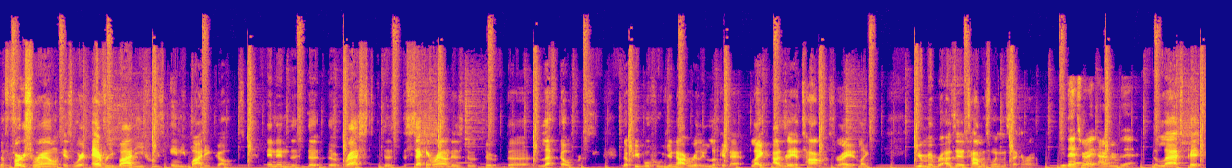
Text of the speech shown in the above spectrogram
The first round is where everybody who's anybody goes. And then the the, the rest, the, the second round is the, the the leftovers, the people who you're not really looking at, like Isaiah Thomas, right? Like you remember Isaiah Thomas went in the second round, That's right. I remember that. the last pick.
